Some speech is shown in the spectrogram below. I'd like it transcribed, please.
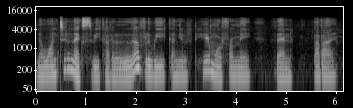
Now, until next week, have a lovely week and you'll hear more from me then. Bye bye.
